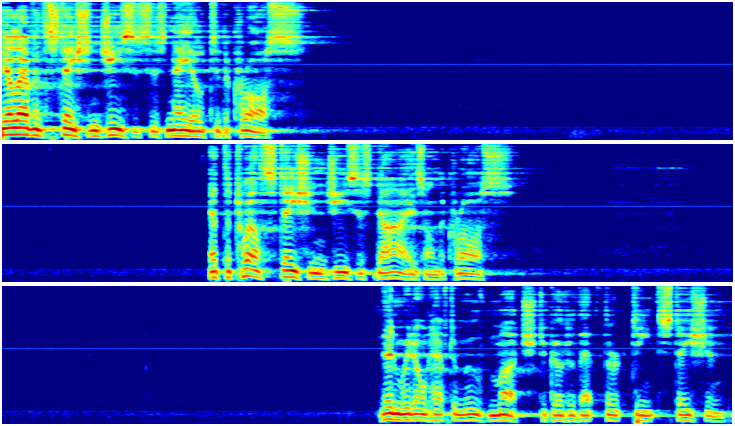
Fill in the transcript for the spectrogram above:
The 11th station, Jesus is nailed to the cross. At the 12th station, Jesus dies on the cross. Then we don't have to move much to go to that 13th station,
